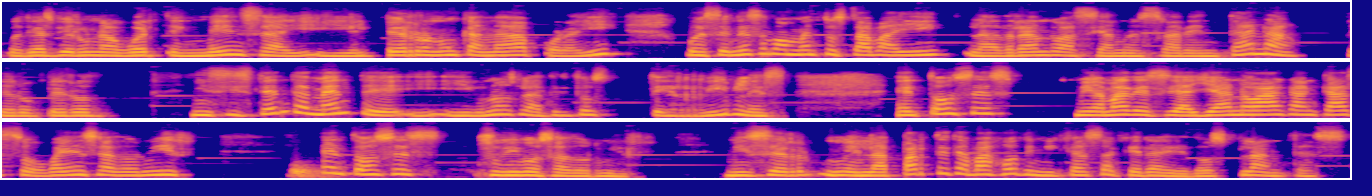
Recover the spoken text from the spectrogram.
podías ver una huerta inmensa y, el perro nunca andaba por ahí. Pues en ese momento estaba ahí ladrando hacia nuestra ventana, pero, pero insistentemente y, y unos ladridos terribles. Entonces mi mamá decía, ya no hagan caso, váyanse a dormir. Entonces subimos a dormir. en la parte de abajo de mi casa, que era de dos plantas,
